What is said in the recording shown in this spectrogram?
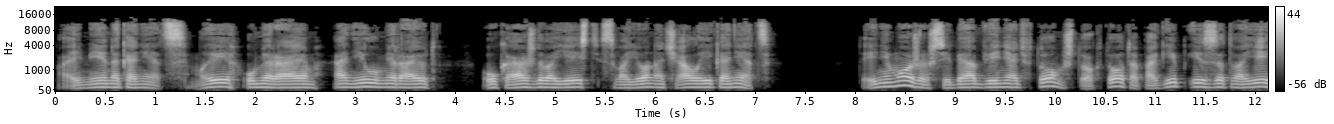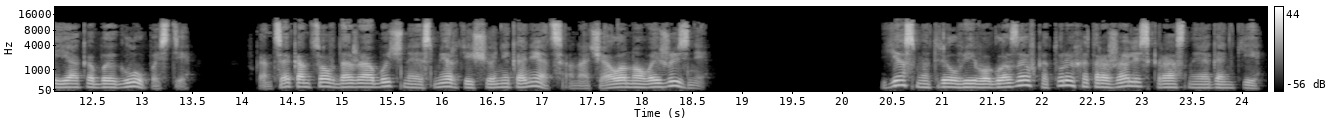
«Пойми, наконец, мы умираем, они умирают. У каждого есть свое начало и конец. Ты не можешь себя обвинять в том, что кто-то погиб из-за твоей якобы глупости. В конце концов, даже обычная смерть еще не конец, а начало новой жизни». Я смотрел в его глаза, в которых отражались красные огоньки.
